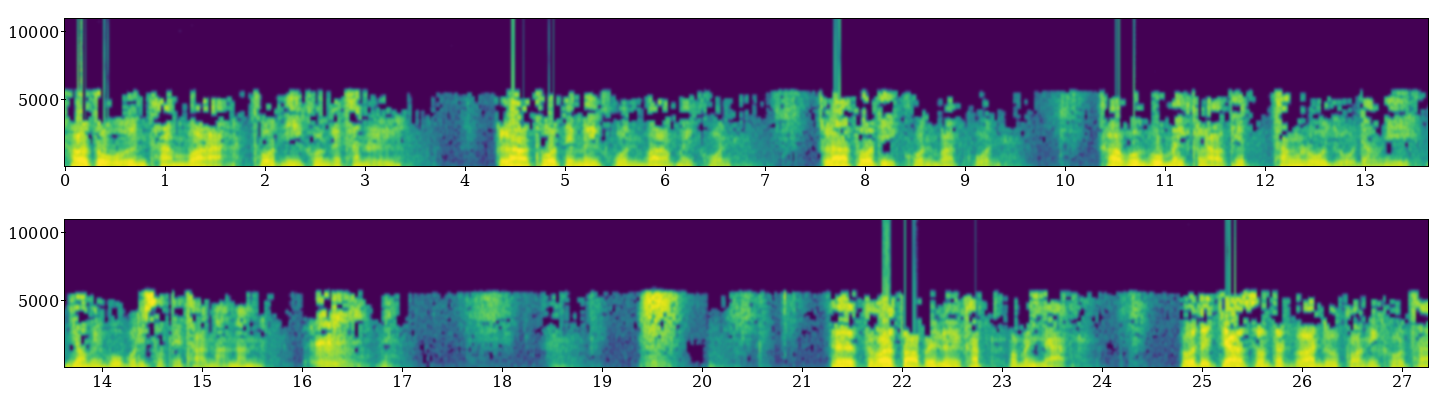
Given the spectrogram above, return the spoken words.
เขาตัวอื่นถามว่าโทษนี้ควรกับท่านหรือ กล่าวโทษที่ไม่ควรว่าไม่ควร กล่าวโทษที่ควรว่าควร เขาผู้ผู้ไม่กล่าวเท็จทั้งรู้อยู่ดังนี้ ย่อมเป็นผู้บริสุทธิ์ในฐานะนั้น เออแต่ว่าต่อไปเลยครับเพราะไม่อยากพระพุทธเจ้าทรงตรัสว่าดูก่อนนิโคทะ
